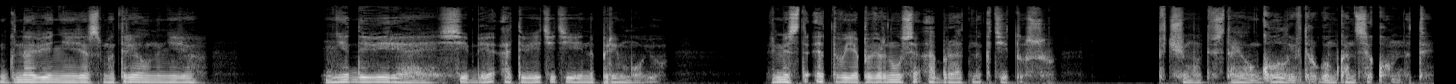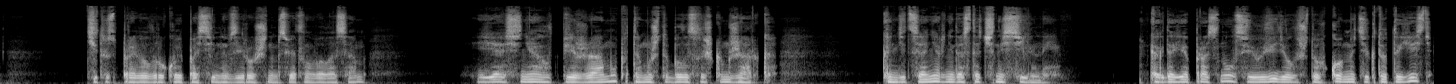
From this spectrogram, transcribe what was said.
Мгновение я смотрел на нее, не доверяя себе ответить ей напрямую. Вместо этого я повернулся обратно к Титусу. «Почему ты стоял голый в другом конце комнаты?» Титус провел рукой по сильно взъерошенным светлым волосам. «Я снял пижаму, потому что было слишком жарко. Кондиционер недостаточно сильный. Когда я проснулся и увидел, что в комнате кто-то есть,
